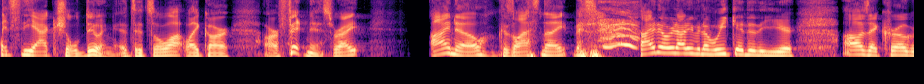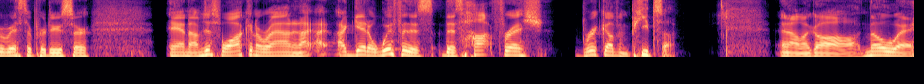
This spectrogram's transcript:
It's the actual doing. It's it's a lot like our our fitness, right? I know because last night, I know we're not even a week into the year. I was at Kroger, Mr. Producer, and I'm just walking around, and I, I get a whiff of this this hot, fresh brick oven pizza. And I'm like, oh, no way.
